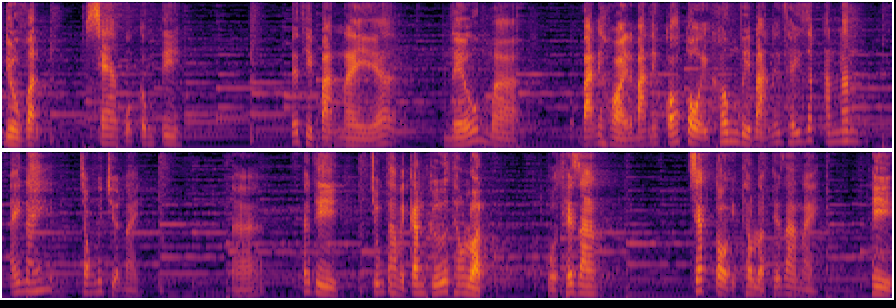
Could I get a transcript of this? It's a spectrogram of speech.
điều vận xe của công ty. Thế thì bạn này á, nếu mà bạn ấy hỏi là bạn ấy có tội không vì bạn ấy thấy rất ăn năn áy náy trong cái chuyện này. Đó. thế thì chúng ta phải căn cứ theo luật của thế gian xét tội theo luật thế gian này. Thì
